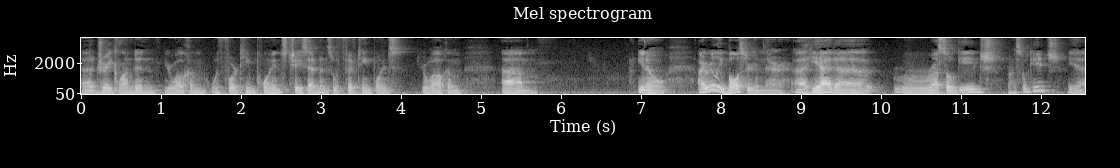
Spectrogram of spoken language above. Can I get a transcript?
Uh, Drake London, you're welcome, with 14 points. Chase Edmonds with 15 points, you're welcome. Um, you know, I really bolstered him there. Uh, he had uh, Russell Gage, Russell Gage, yeah,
